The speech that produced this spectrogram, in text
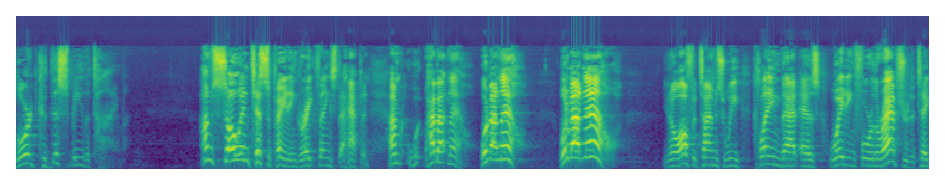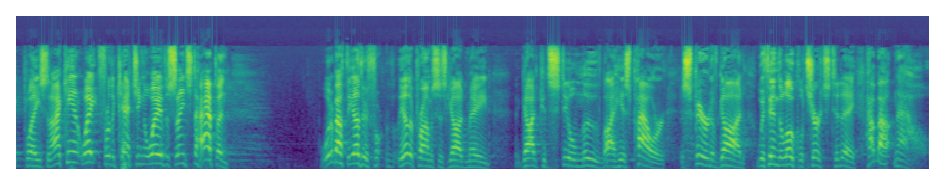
Lord, could this be the time? I'm so anticipating great things to happen. I'm, how about now? What about now? What about now? You know, oftentimes we claim that as waiting for the rapture to take place, and I can't wait for the catching away of the saints to happen. What about the other, the other promises God made? God could still move by His power, the Spirit of God, within the local church today. How about now?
